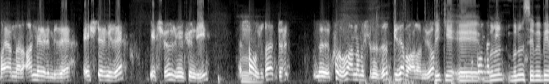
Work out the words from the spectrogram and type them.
bayanlar, annelerimize, eşlerimize yetişmemiz mümkün değil. Hmm. Sonuçta dönüp e, kurumu anlamışsınızdır. Bize bağlanıyor. Peki e, Bu konuda- bunun bunun sebebi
